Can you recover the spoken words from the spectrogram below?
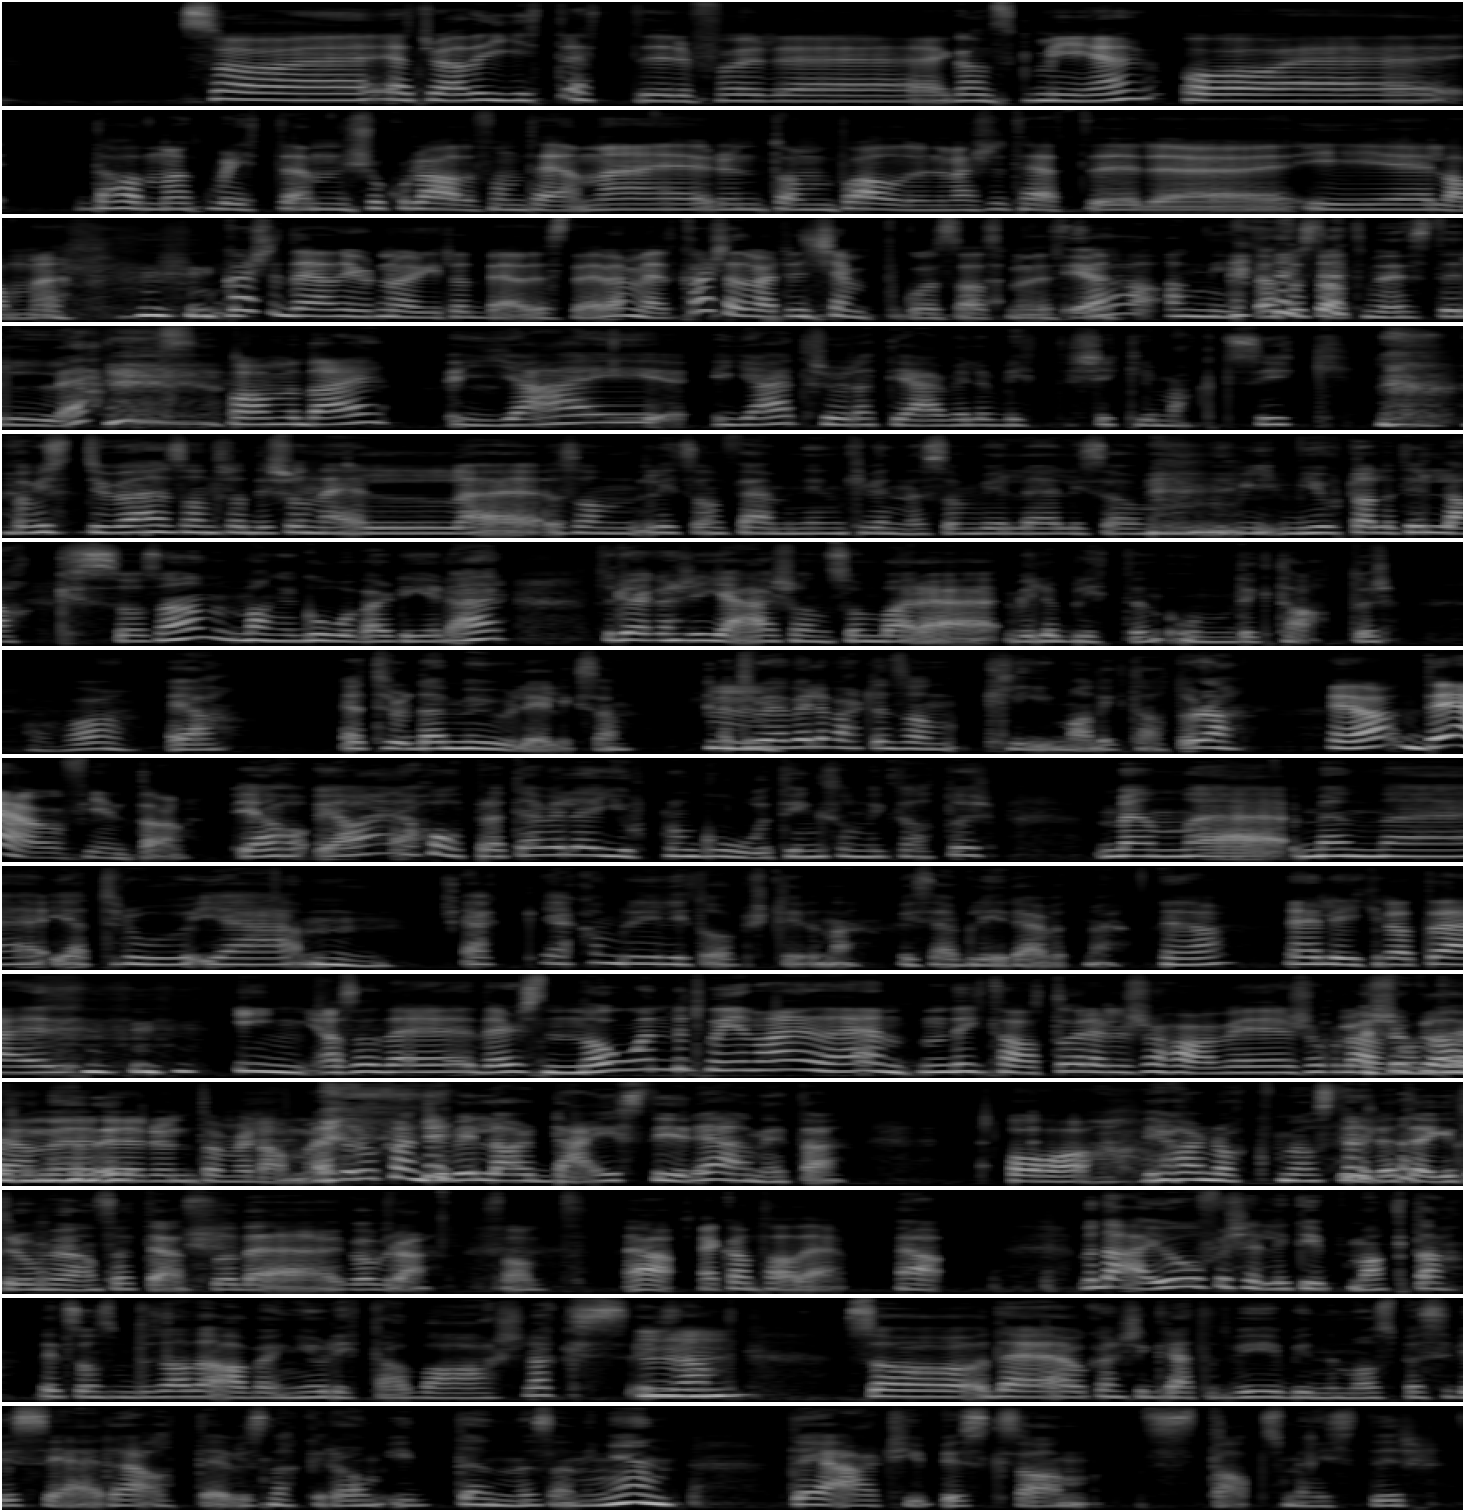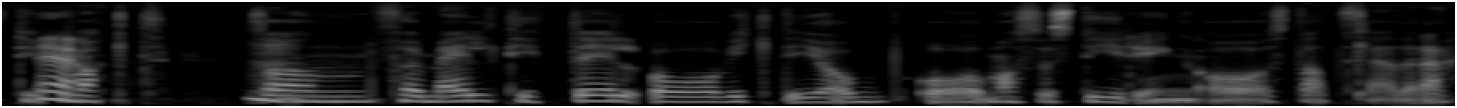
Så eh, jeg tror jeg hadde gitt etter for eh, ganske mye. Og eh, det hadde nok blitt en sjokoladefontene rundt om på alle universiteter eh, i landet. Kanskje det hadde gjort Norge til et bedre sted. Hvem vet, Kanskje jeg hadde vært en kjempegod statsminister. Ja, Anita for statsminister lett. Hva med deg? Jeg, jeg tror at jeg ville blitt skikkelig maktsyk. For hvis du er en sånn tradisjonell, eh, sånn, litt sånn feminin kvinne som ville liksom gjort alle til laks og sånn, mange gode verdier der, så tror jeg kanskje jeg er sånn som bare ville blitt en ond diktator. Åh. Ja. Jeg tror det er mulig, liksom. Jeg tror jeg ville vært en sånn klimadiktator, da. Ja, det er jo fint, da. Jeg, ja, jeg håper at jeg ville gjort noen gode ting som diktator. Men, eh, men eh, jeg tror jeg, mm, jeg Jeg kan bli litt overstyrende hvis jeg blir revet med. Ja. Jeg liker at det er ing, altså det er, There's no in between her. Det er enten diktator, eller så har vi sjokoladefontener rundt om i landet. Jeg tror kanskje vi lar deg styre, jeg, Anita. Åh, Vi har nok med å styre et eget rom uansett, ja, så det går bra. sant. Ja. Jeg kan ta det. Ja. Men det er jo forskjellig type makt, da. Litt sånn som du sa, Det avhenger jo litt av hva slags. sant? Så det er jo kanskje greit at vi begynner med å spesifisere at det vi snakker om i denne sendingen, det er typisk sånn statsminister-type Ja. makt. Sånn formell tittel og viktig jobb og masse styring og statsledere.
